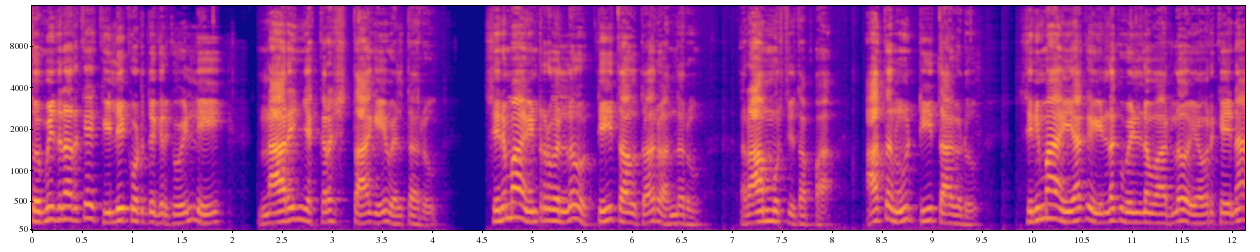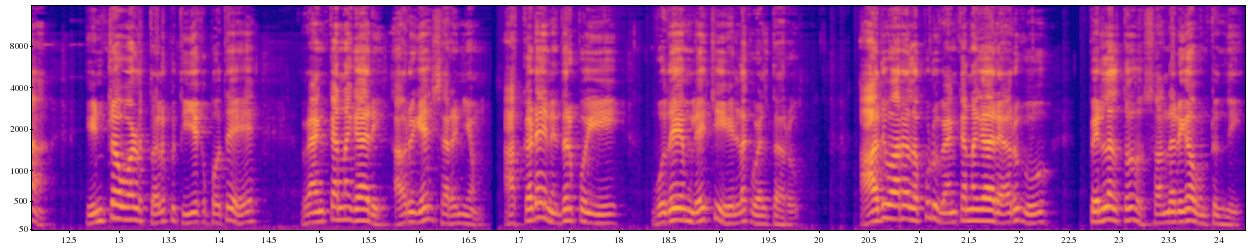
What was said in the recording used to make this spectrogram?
తొమ్మిదిన్నరకే కిల్లీకోట దగ్గరికి వెళ్ళి నారింజ క్రష్ తాగి వెళ్తారు. సినిమా ఇంటర్వెల్లో టీ తాగుతారు అందరూ. రామ్మూర్తి తప్ప. అతను టీ తాగడు. సినిమా అయ్యాక ఇళ్ళకు వెళ్ళిన వారిలో ఎవరికైనా ఇంట్లో వాళ్ళు తలుపు తీయకపోతే వెంకన్న గారి అరుగే శరణ్యం. అక్కడే నిద్రపోయి ఉదయం లేచి ఇళ్ళకు వెళ్తారు. ఆదివారాలప్పుడు వెంకన్న గారి అరుగు పిల్లలతో సందడిగా ఉంటుంది.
